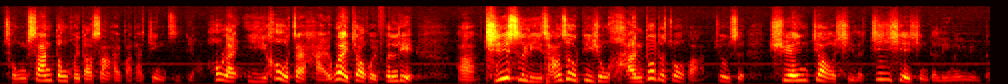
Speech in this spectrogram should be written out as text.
从山东回到上海，把它禁止掉。后来以后在海外教会分裂。啊，其实李长寿弟兄很多的做法就是宣教起了机械性的灵恩运动，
